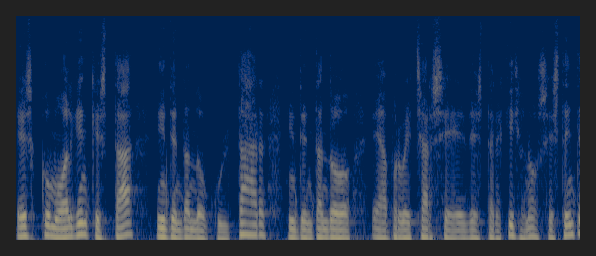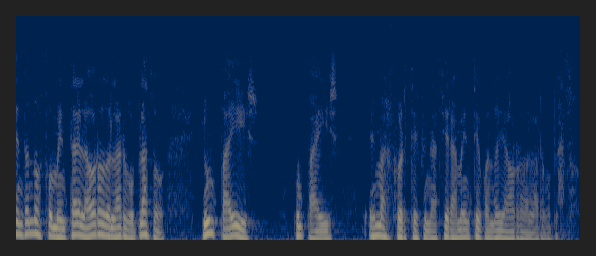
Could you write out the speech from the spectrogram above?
es como alguien que está intentando ocultar, intentando eh, aprovecharse de este resquicio. No, se está intentando fomentar el ahorro de largo plazo. Y un país, un país es más fuerte financieramente cuando hay ahorro de largo plazo.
